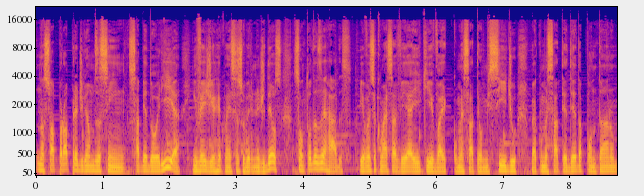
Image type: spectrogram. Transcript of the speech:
na sua própria, digamos assim, sabedoria, em vez de reconhecer a soberania de Deus, são todas erradas. E aí você começa a ver aí que vai começar a ter homicídio, vai começar a ter dedo apontando,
